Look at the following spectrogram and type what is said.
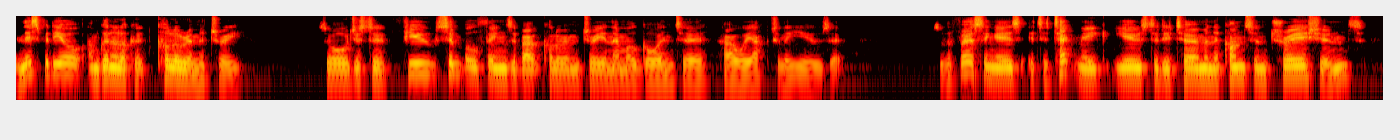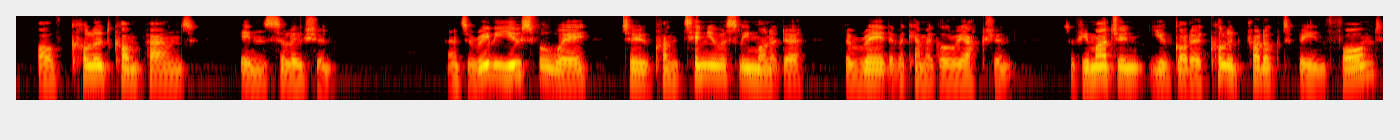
In this video I'm going to look at colorimetry. So just a few simple things about colorimetry and then we'll go into how we actually use it. So the first thing is it's a technique used to determine the concentrations of coloured compounds in solution. And it's a really useful way to continuously monitor the rate of a chemical reaction. So if you imagine you've got a coloured product being formed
